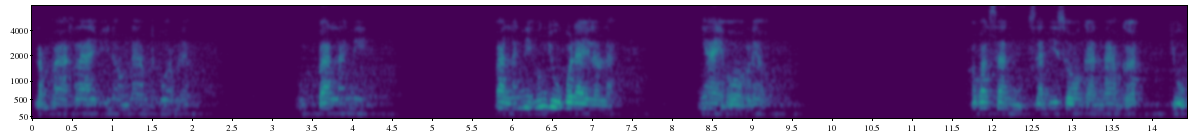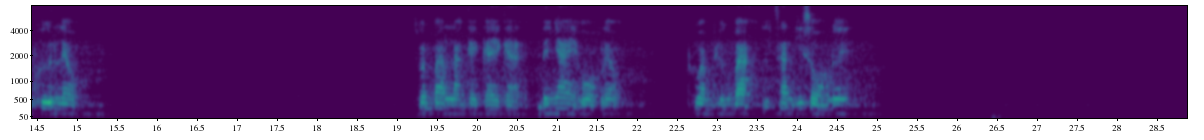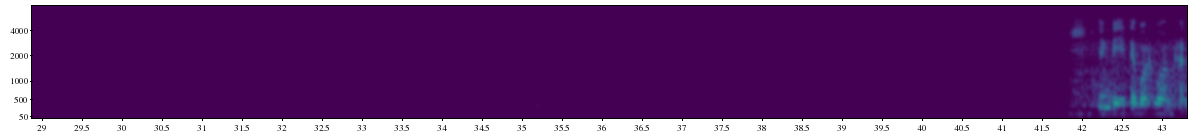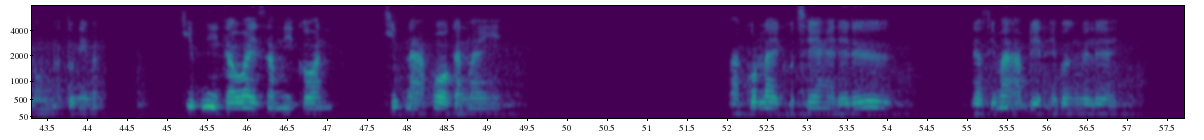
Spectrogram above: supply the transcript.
ลำบากลายพี่น้องน้ำท่วมแล้ว บ้านหลังนี้ บ้านหลังนี้คงอยู่บ่ได้แล้วล่ะ ย้ายออกแล้ว เพราะว่าสันสันที่สองการน้ำก็อยู่พื้นแล้ว ส่วนบ้านหลังไกลๆก็ได้ย้ายออกแล้ว รวมถึงบ้านสันที่สองเลย ดีแต่บ่ท่วมถนนตัวนี้มัน คลิปนี้ก็ไว้ซ้ำนี้ก่อน คลิปหน้าพอกันไหมฝากกดไลค์กดแชร์ให้ได้เด้อแล้วสิมาอัปเดตให้เบิ่งเรื่อยๆ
